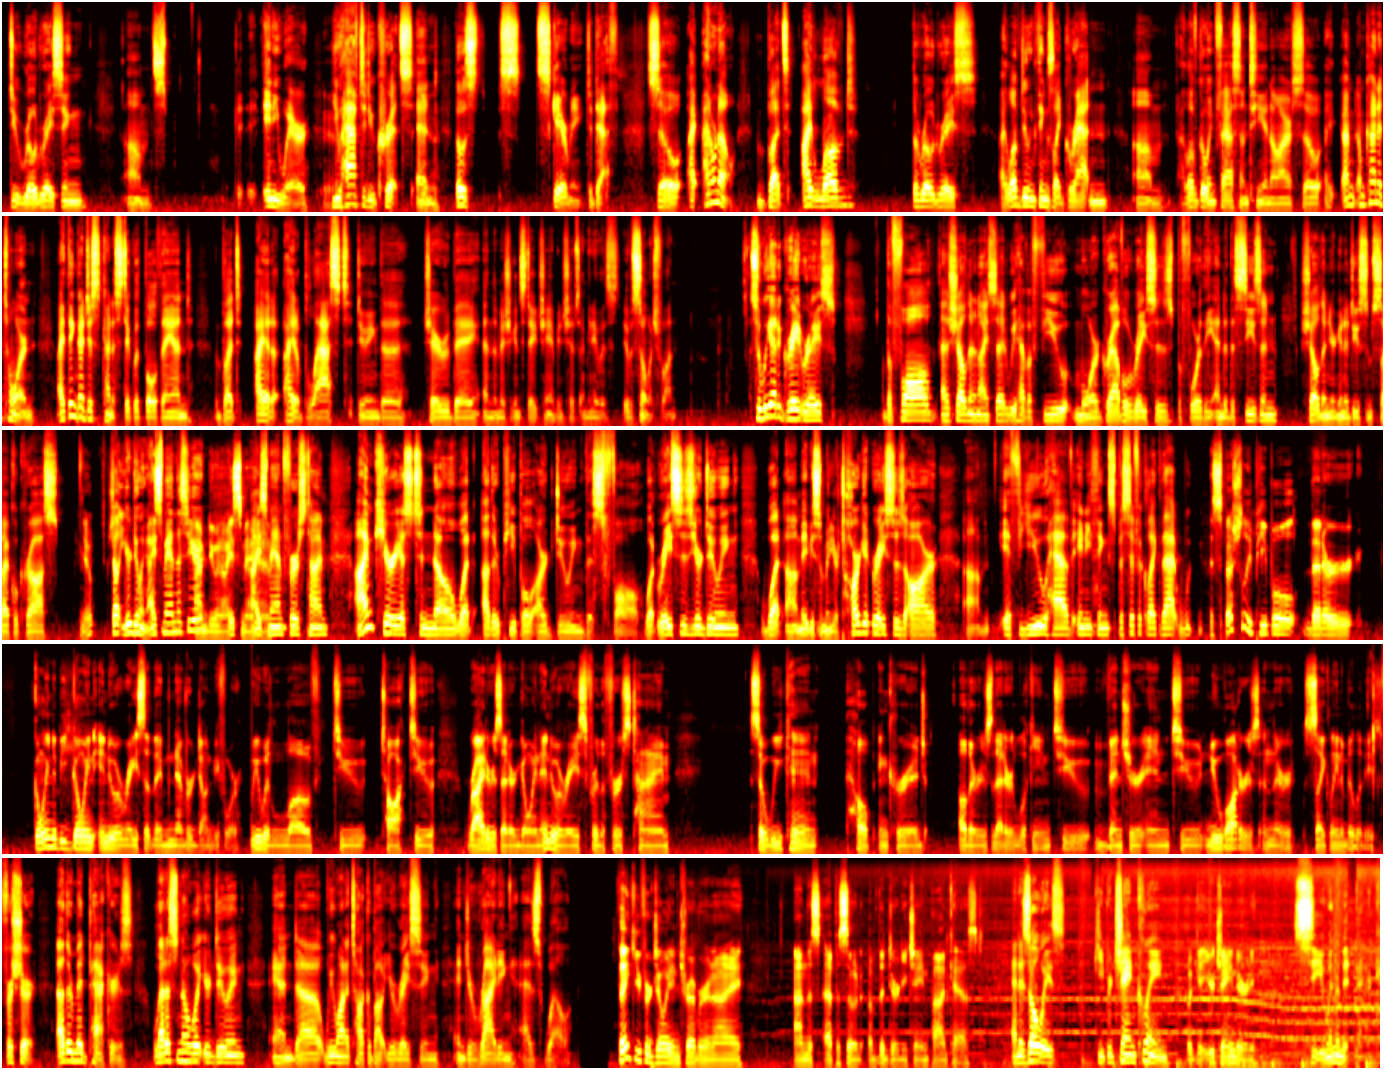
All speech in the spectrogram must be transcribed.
do road racing, um, anywhere, you have to do crits, and Yeah. those s- scare me to death. So I, I don't know, but I loved the road race. I love doing things like Grattan. Um, I love going fast on TNR. So I, I'm, I'm kind of torn. I think I just kind of stick with both and. But I had a, I had a blast doing the Cherry Roubaix and the Michigan State Championships. I mean, it was it was so much fun. So we had a great race. The fall, as Sheldon and I said, we have a few more gravel races before the end of the season. Sheldon, you're going to do some cyclocross. Yep. Sheldon, you're doing Iceman this year? I'm doing Iceman. Iceman first time. I'm curious to know what other people are doing this fall. What races you're doing, what uh, maybe some of your target races are. Um, if you have anything specific like that, especially people that are going to be going into a race that they've never done before. We would love to talk to riders that are going into a race for the first time so we can help encourage others that are looking to venture into new waters in their cycling abilities. for sure. Other mid packers, let us know what you're doing, and uh, we want to talk about your racing and your riding as well. Thank you for joining Trevor and I on this episode of the Dirty Chain podcast. And as always, keep your chain clean. But get your chain dirty. See you in the mid pack.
